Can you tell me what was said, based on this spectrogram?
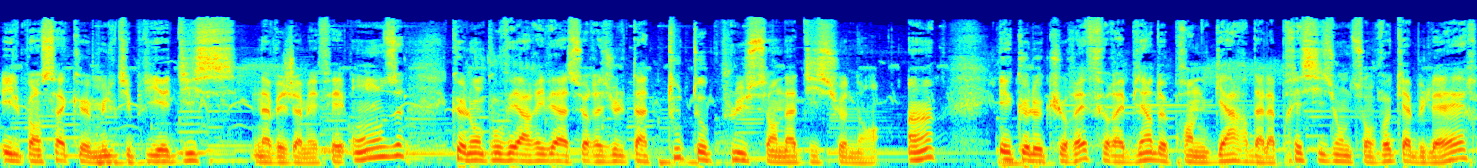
Il pensa que multiplier 10 n'avait jamais fait 11, que l'on pouvait arriver à ce résultat tout au plus en additionnant 1, et que le curé ferait bien de prendre garde à la précision de son vocabulaire,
